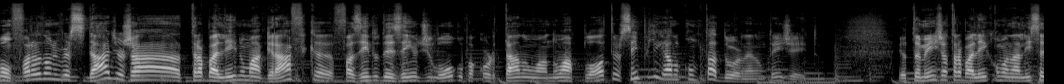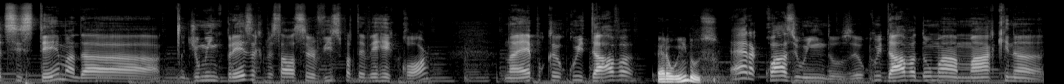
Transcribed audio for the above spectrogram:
Bom, fora da universidade eu já trabalhei numa gráfica fazendo desenho de logo para cortar numa, numa plotter, sempre ligar no computador, né? Não tem jeito. Eu também já trabalhei como analista de sistema da, de uma empresa que prestava serviço para TV Record. Na época eu cuidava. Era o Windows? Era quase o Windows. Eu cuidava de uma máquina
